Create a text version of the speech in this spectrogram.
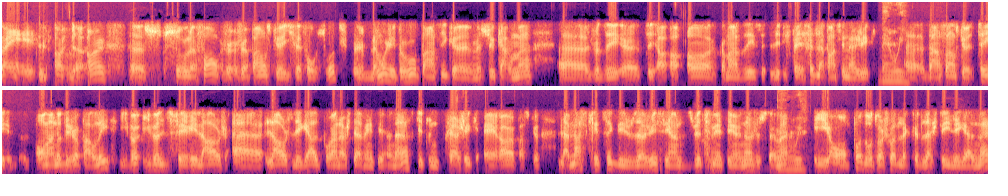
Ben, de un, euh, sur le fond, je, je pense qu'il fait fausse route. Mais moi, j'ai toujours pensé que M. Carman, euh, je veux dire, euh, a, a, comment dire, fait, fait, de la pensée magique. Ben oui. Euh, dans le sens que, tu sais, on en a déjà parlé, ils veulent, ils veulent différer l'âge à l'âge légal pour en acheter à 21 ans, ce qui est une tragique erreur parce que la masse critique des usagers, c'est en 18 et 21 ans, justement. Ben oui. Et ils n'auront pas d'autre choix de la, que de l'acheter illégalement.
